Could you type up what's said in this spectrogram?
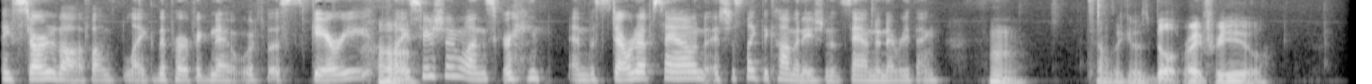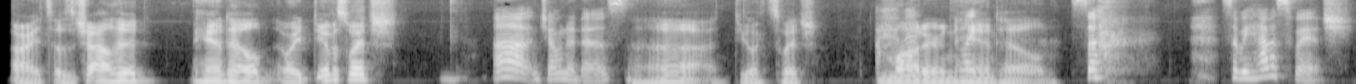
they started off on like the perfect note with the scary Huh. PlayStation 1 screen and the startup sound. It's just like the combination of sound and everything. Hmm. Sounds like it was built right for you. All right. So as a childhood handheld. Oh, wait, do you have a Switch? Uh Jonah does. Ah, do you like the Switch? modern like- handheld. So, so we have a Switch.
